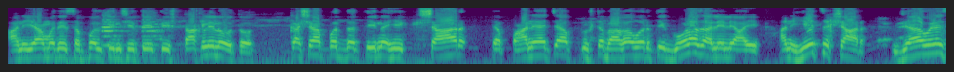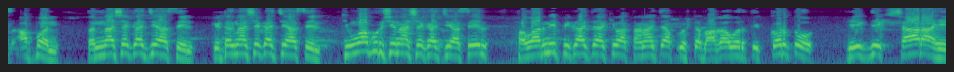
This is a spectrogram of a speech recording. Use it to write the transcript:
आणि यामध्ये सफल तीनशे तेहतीस टाकलेलं होतं. कशा पद्धतीनं हे क्षार त्या पाण्याच्या पृष्ठभागावरती गोळा झालेले आहे आणि हेच क्षार ज्यावेळेस आपण तणनाशकाची असेल कीटकनाशकाची असेल किंवा बुरशीनाशकाची असेल फवारणी पिकाच्या किंवा तणाच्या पृष्ठभागावरती करतो हे जे क्षार आहे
